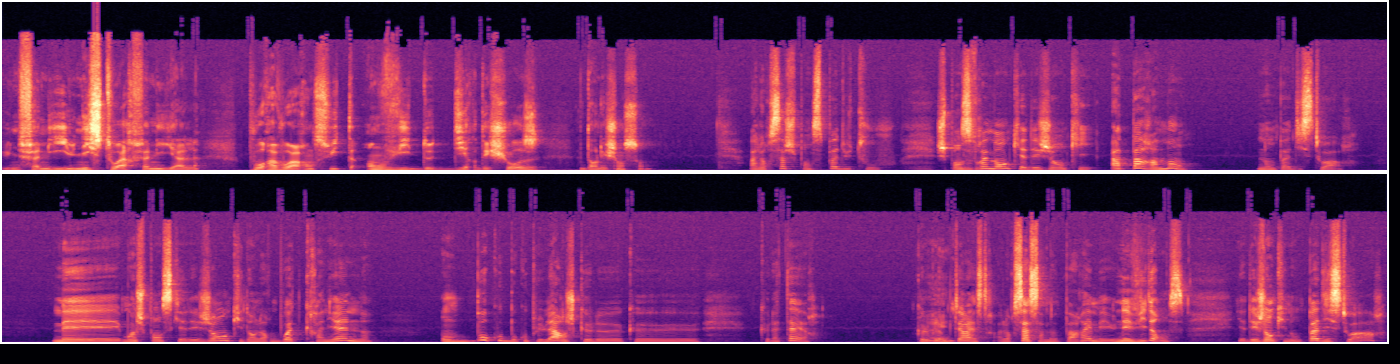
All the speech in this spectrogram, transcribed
une famille, une histoire familiale pour avoir ensuite envie de dire des choses dans les chansons? Alors ça, je pense pas du tout. Je pense vraiment qu'il y a des gens qui, apparemment, n'ont pas d'histoire. Mais moi, je pense qu'il y a des gens qui, dans leur boîte crânienne, ont beaucoup, beaucoup plus large que, le, que, que la Terre, que le Oui. globe terrestre. Alors ça, ça me paraît, mais une évidence. Il y a des gens qui n'ont pas d'histoire,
